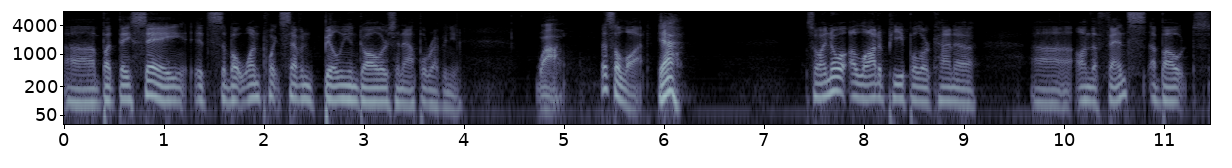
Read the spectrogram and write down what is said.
Uh, but they say it's about 1.7 billion dollars in Apple revenue. Wow, that's a lot. Yeah. So I know a lot of people are kind of uh, on the fence about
